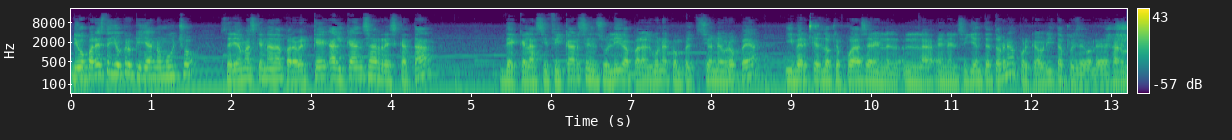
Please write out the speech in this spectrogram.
Digo, para este yo creo que ya no mucho. Sería más que nada para ver qué alcanza a rescatar de clasificarse en su liga para alguna competición europea y ver qué es lo que puede hacer en el, en la- en el siguiente torneo, porque ahorita pues digo, le dejaron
